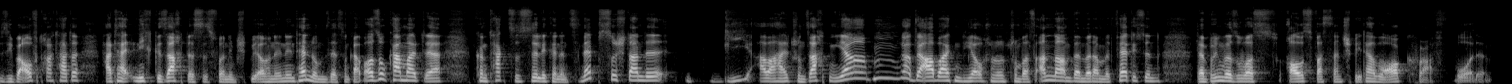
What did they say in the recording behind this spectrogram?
sie beauftragt hatte, hat halt nicht gesagt, dass es von dem Spiel auch eine Nintendo-Umsetzung gab. Aber so kam halt der Kontakt zu Silicon and Snaps zustande, die aber halt schon sagten, ja, hm, ja wir arbeiten hier auch schon, schon was anderem, wenn wir damit fertig sind, dann bringen wir sowas raus, was dann später Warcraft wurde.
